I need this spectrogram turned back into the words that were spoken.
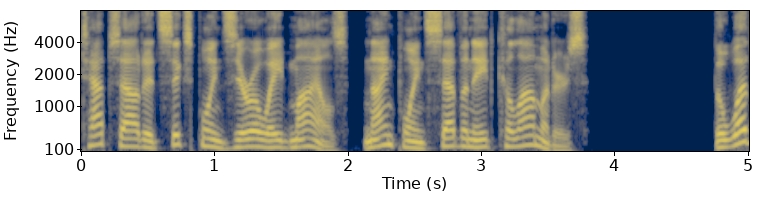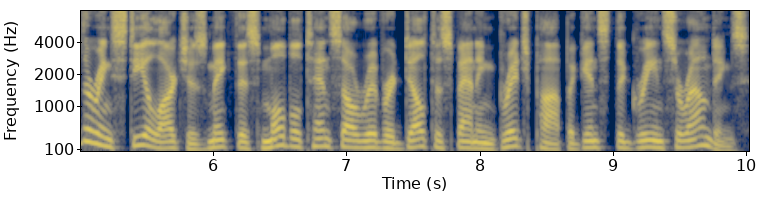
taps out at 6.08 miles, 9.78 kilometers. The weathering steel arches make this mobile Tensaw River Delta spanning bridge pop against the green surroundings.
